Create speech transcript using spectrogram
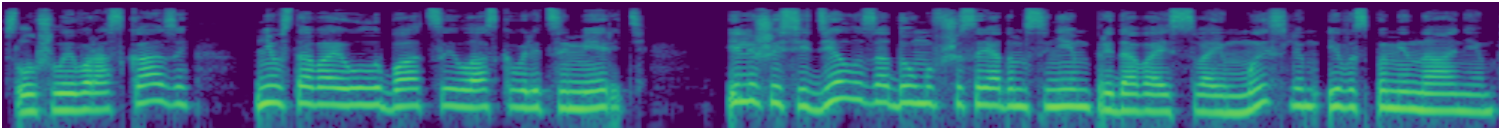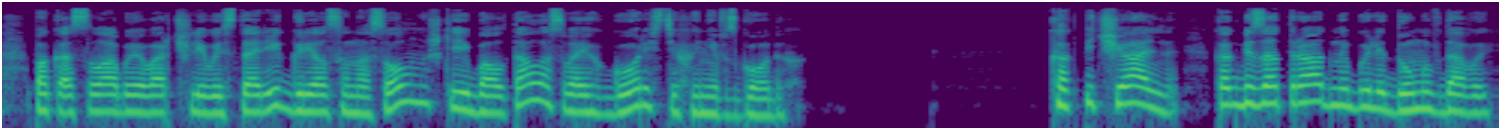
слушала его рассказы, не уставая улыбаться и ласково лицемерить, и лишь и сидела, задумавшись рядом с ним, предаваясь своим мыслям и воспоминаниям, пока слабый и ворчливый старик грелся на солнышке и болтал о своих горестях и невзгодах. Как печальны, как безотрадны были думы вдовы.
